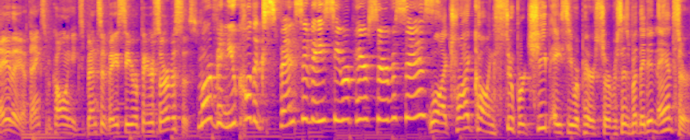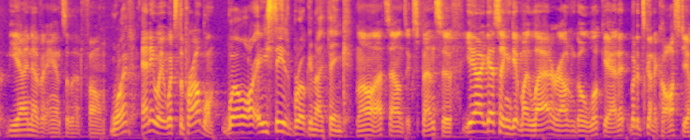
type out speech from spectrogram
Hey there, thanks for calling Expensive AC Repair Services. Marvin, you called expensive AC repair services? Well, I tried calling super cheap AC repair services, but they didn't answer. Yeah, I never answer that phone. What? Anyway, what's the problem? Well, our AC is broken, I think. Oh, that sounds expensive. Yeah, I guess I can get my ladder out and go look at it, but it's gonna cost you.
